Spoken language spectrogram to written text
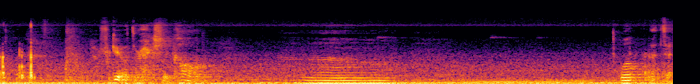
I forget what they're actually called. Um, well, that's it.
